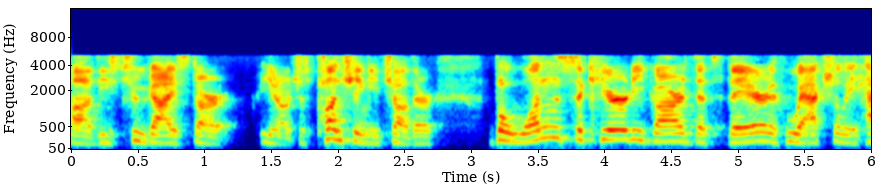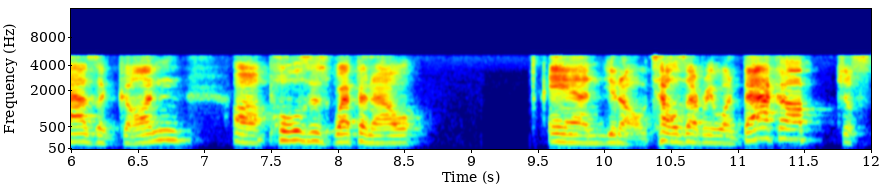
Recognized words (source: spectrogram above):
Uh, these two guys start you know, just punching each other. The one security guard that's there who actually has a gun uh, pulls his weapon out and, you know, tells everyone, back up, just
